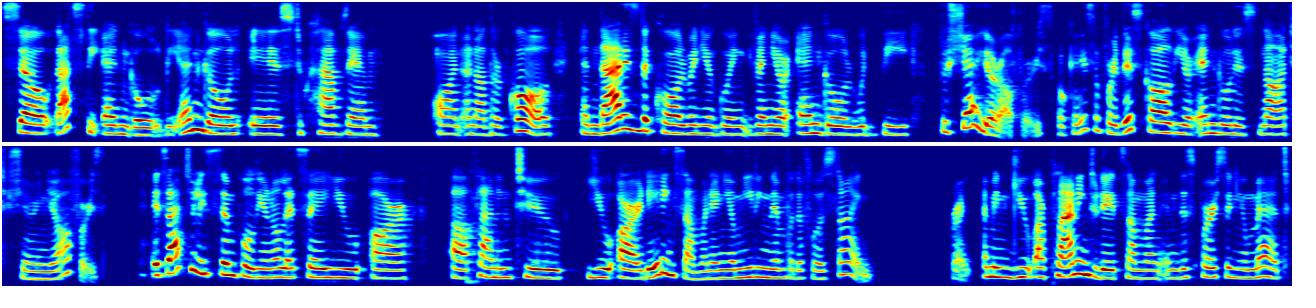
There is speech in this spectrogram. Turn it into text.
So that's the end goal. The end goal is to have them on another call. And that is the call when you're going, when your end goal would be to share your offers. Okay. So for this call, your end goal is not sharing your offers. It's actually simple. You know, let's say you are uh, planning to, you are dating someone and you're meeting them for the first time, right? I mean, you are planning to date someone and this person you met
